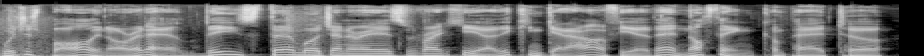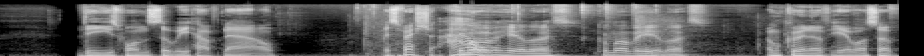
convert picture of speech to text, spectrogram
we're just balling already. These thermo generators right here, they can get out of here. They're nothing compared to these ones that we have now. Especially, Come ow, over here, Lewis. Come over here, Lewis. I'm coming over here. What's up?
